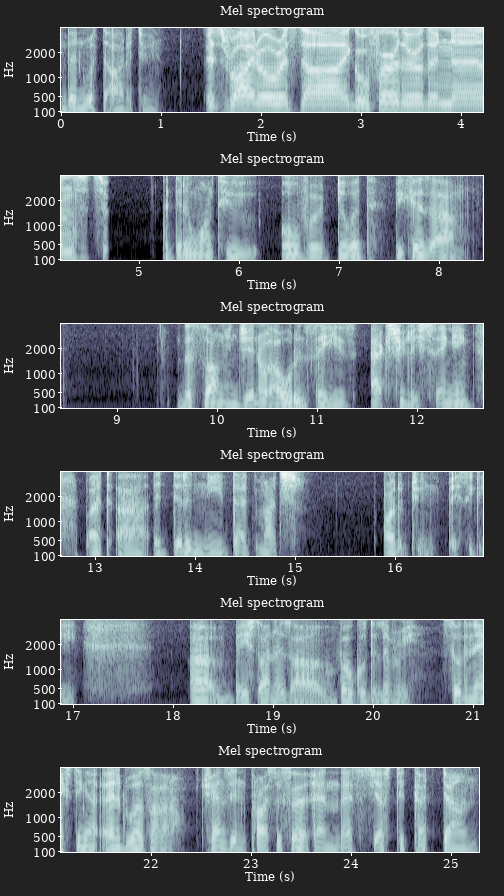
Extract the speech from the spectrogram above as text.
then with the auto tune it's right or it's die, go further than ends. To- I didn't want to overdo it because um the song in general I wouldn't say he's actually singing but uh it didn't need that much auto tune basically uh based on his uh vocal delivery. So the next thing I added was a transient processor and that's just to cut down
